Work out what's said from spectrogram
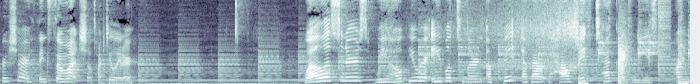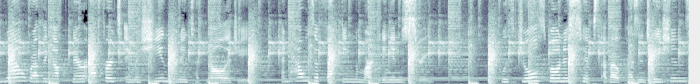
For sure. Thanks so much. I'll talk to you later. Well, listeners, we hope you were able to learn a bit about how big tech companies are now revving up their efforts in machine learning technology and how it's affecting the marketing industry with Joel's bonus tips about presentations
